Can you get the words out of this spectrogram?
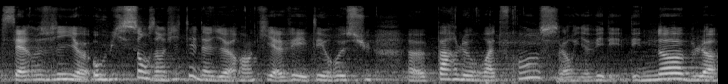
servis euh, aux 800 invités d'ailleurs, hein, qui avaient été reçus euh, par le roi de France. Alors il y avait des, nobles,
